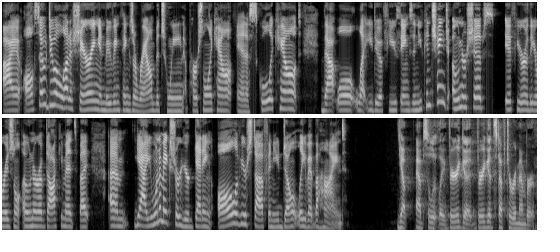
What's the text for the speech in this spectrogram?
I also do a lot of sharing and moving things around between a personal account and a school account. That will let you do a few things and you can change ownerships if you're the original owner of documents. But um, yeah, you want to make sure you're getting all of your stuff and you don't leave it behind. Yep, absolutely. Very good. Very good stuff to remember.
